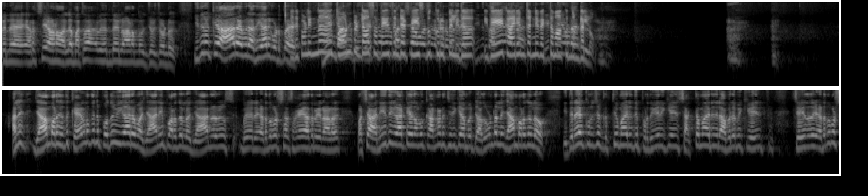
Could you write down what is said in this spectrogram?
പിന്നെ ഇറച്ചിയാണോ അല്ല മറ്റ എന്തെങ്കിലും ആണെന്നോ ചോദിച്ചോണ്ട്. ഇതിനൊക്കെ ആരെ ഇവർ അധികാരം കൊടുത്തത്? ജോൺ പിട്ടാസ് അദ്ദേഹത്തിന്റെ ഫേസ്ബുക്ക് കുറിപ്പിൽ ഇത് ഇതേ കാര്യം തന്നെ വ്യക്തമാക്കുന്നുണ്ടല്ലോ. അല്ല ഞാൻ പറഞ്ഞു ഇത് കേരളത്തിന്റെ പൊതുവികാരമാണ് ഞാനീ പറഞ്ഞല്ലോ ഞാനൊരു ഇടതുപക്ഷ സഹയാത്രികനാണ്. പക്ഷെ അനീതി കാട്ടിയാൽ നമുക്ക് കണ്ണടച്ചിരിക്കാൻ പറ്റും. അതുകൊണ്ടല്ലേ ഞാൻ പറഞ്ഞല്ലോ ഇതിനെക്കുറിച്ച് കൃത്യമായ രീതിയിൽ പ്രതികരിക്കുകയും ശക്തമായ രീതിയിൽ അപലപിക്കുകയും ചെയ്തത് ഇടതുപക്ഷ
